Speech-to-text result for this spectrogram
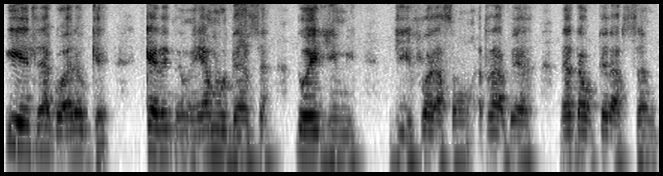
E eles agora o quê? Querem também a mudança do regime de exploração através né, da alteração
